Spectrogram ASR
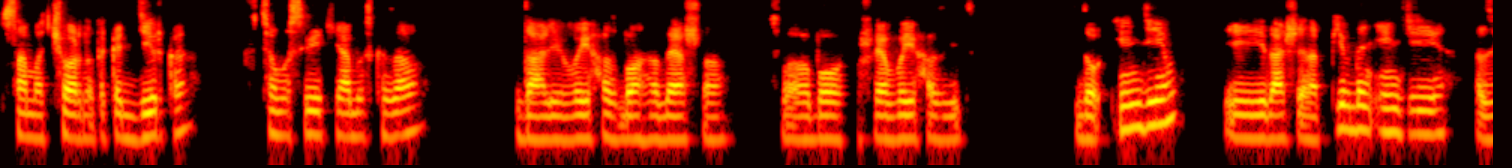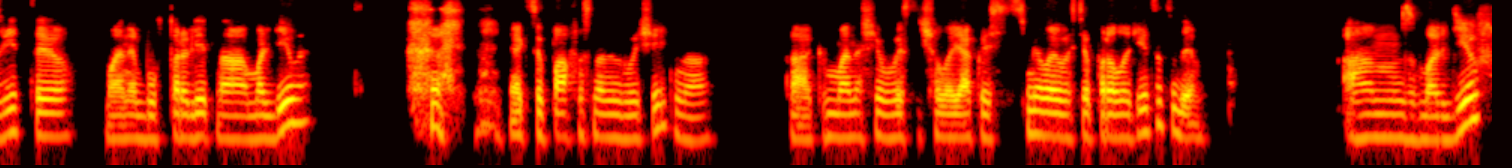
сама чорна така дірка в цьому світі, я би сказав. Далі виїхав з Бангладешу. Слава Богу, що я виїхав звідси до Індії і далі на південь Індії, а звідти в мене був переліт на Мальдіви. Як це пафосно не звучить, але так, в мене ще вистачило якось сміливості прилетіти туди. А з Мальдів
